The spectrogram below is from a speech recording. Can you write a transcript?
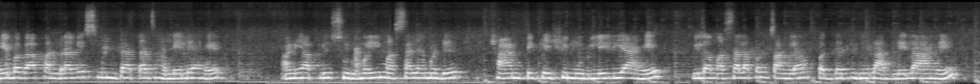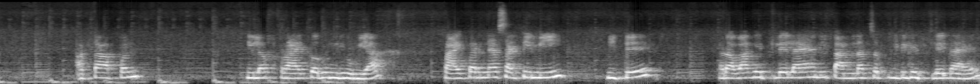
हे बघा पंधरा वीस मिनिटं आता झालेले आहेत. आणि आपली सुरमई मसाल्यामध्ये छानपैकी अशी मुरलेली आहे. तिला मसाला पण चांगल्या पद्धतीने लागलेला आहे. आता आपण तिला फ्राय करून घेऊया. फ्राय करण्यासाठी मी इथे रवा घेतलेला आहे आणि तांदळाचं पीठ घेतलेलं आहे.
